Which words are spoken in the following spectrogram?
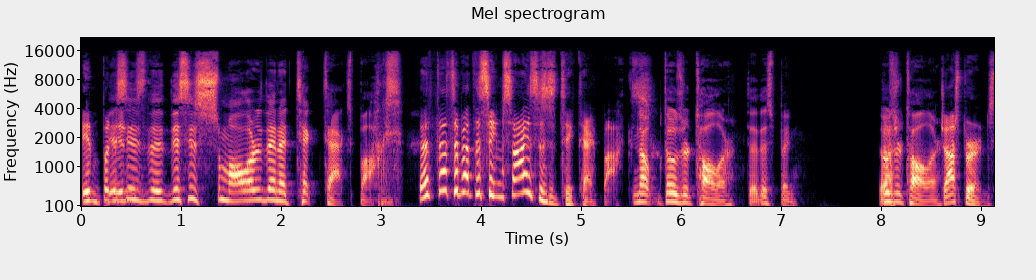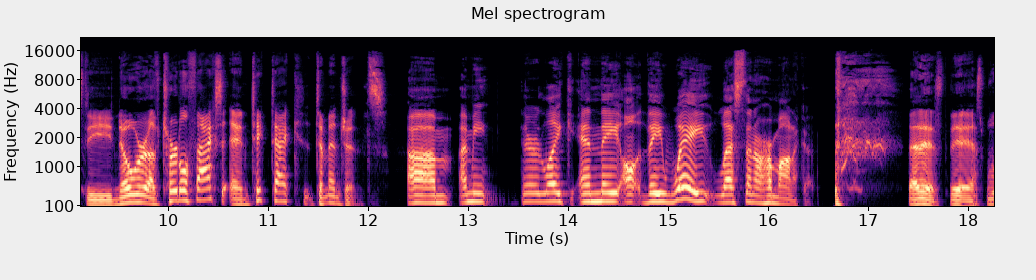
In, but this in- is the this is smaller than a Tic Tacs box. that, that's about the same size as a Tic Tac box. No, those are taller. They're this big. Those Gosh. are taller. Josh Burns, the knower of turtle facts and Tic Tac dimensions. Um, I mean, they're like, and they uh, they weigh less than a harmonica. That is, yes. Uh,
